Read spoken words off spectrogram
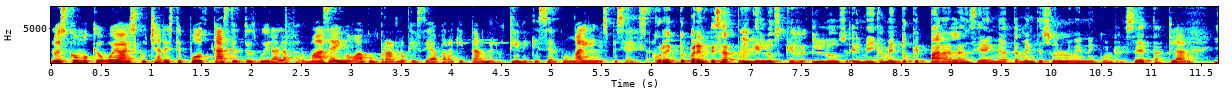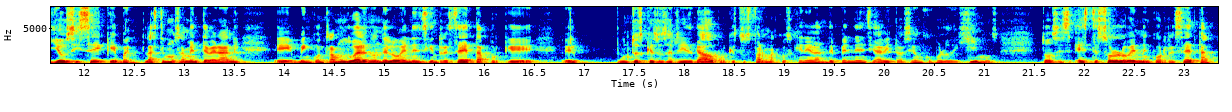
No es como que voy a escuchar este podcast, entonces voy a ir a la farmacia y me voy a comprar lo que sea para quitármelo. Tiene que ser con alguien especializado. Correcto, para empezar, porque los que, los, el medicamento que para la ansiedad inmediatamente solo lo venden con receta. Claro. Y yo sí sé que, bueno, lastimosamente, verán, eh, encontramos lugares donde lo venden sin receta porque el punto es que eso es arriesgado porque estos fármacos generan dependencia de habituación, como lo dijimos. Entonces, este solo lo venden con receta.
